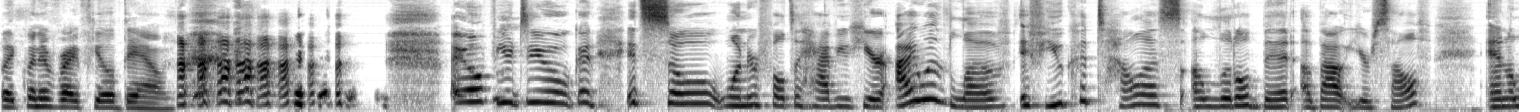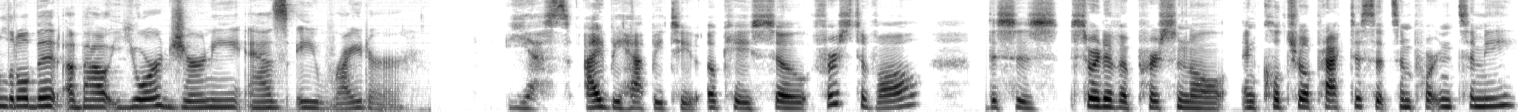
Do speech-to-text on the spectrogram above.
like whenever I feel down. I hope you do. Good. It's so wonderful to have you here. I would love if you could tell us a little bit about yourself and a little bit about your journey as a writer. Yes, I'd be happy to. Okay, so first of all, this is sort of a personal and cultural practice that's important to me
